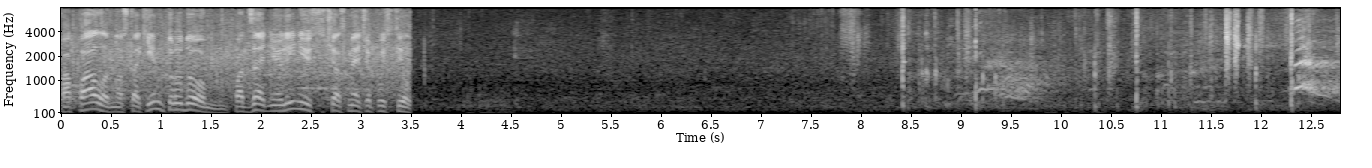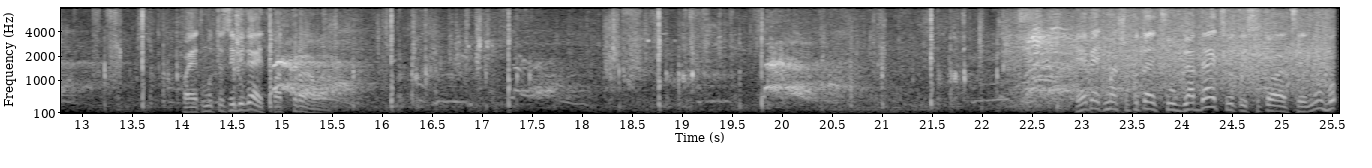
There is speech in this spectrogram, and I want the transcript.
Попало, но с таким трудом. Под заднюю линию сейчас мяч опустил. Поэтому ты забегает под право. И опять Маша пытается угадать в этой ситуации. Ну,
